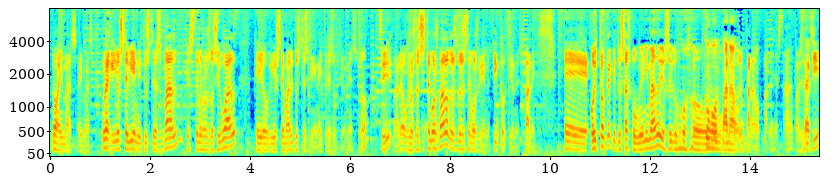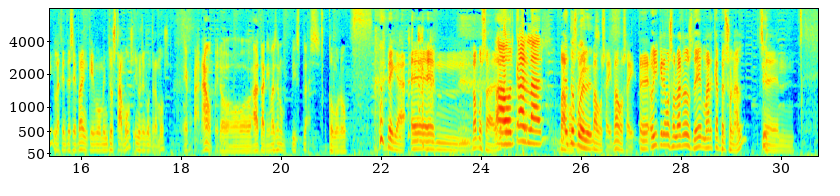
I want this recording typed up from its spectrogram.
No, hay más, hay más. Una que yo esté bien y tú estés mal, que estemos los dos igual, que yo, que yo esté mal y tú estés bien. Hay tres opciones, ¿no? Sí. ¿Vale? O que los dos estemos mal o que los dos estemos bien. Cinco opciones, vale. Eh, hoy toca que tú estás como muy animado y yo estoy como... Como empanado. Empanado, vale, ya está. A partir de aquí, que la gente sepa en qué momento estamos y nos encontramos. Empanado, pero... Ah, te animas en un Plis Plus. ¿Cómo no? Venga, em, vamos a... ¡Vamos, Carlas! Vamos tú ahí, puedes. vamos ahí, vamos ahí. Eh, hoy queremos hablaros de marca personal. Sí. Eh,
